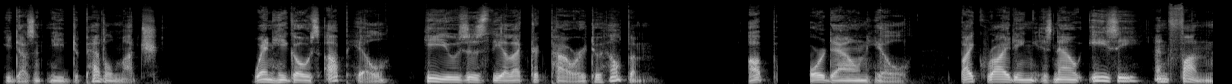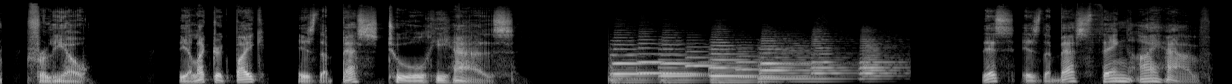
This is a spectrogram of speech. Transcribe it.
He doesn't need to pedal much. When he goes uphill, he uses the electric power to help him. Up or downhill, bike riding is now easy and fun for Leo. The electric bike is the best tool he has. This is the best thing I have.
